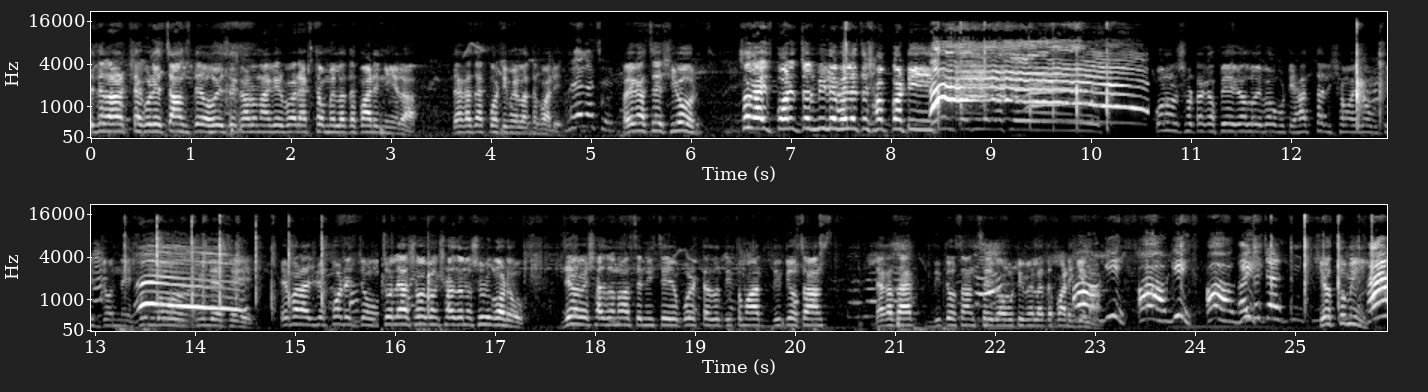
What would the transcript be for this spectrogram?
এদের আর একটা করে চান্স দেওয়া হয়েছে কারণ আগের বার একটাও মেলাতে পারেনি এরা। দেখা যাক কটি মেলাতে পারে। হয়ে গেছে। হয়ে গেছে শিওর সো গাইজ পরের জন মিলে ফেলেছে সব কটি পনেরোশো টাকা পেয়ে গেল এই বাবুটি হাততালি সবাই বাবুটির জন্য সুন্দর মিলেছে। এবার আসবে পরের জন চলে আসো এবং সাজানো শুরু করো। যেভাবে সাজানো আছে নিচে উপরেরটা যদি তোমার দ্বিতীয় চান্স দেখা যাক দ্বিতীয় চান্স এই বাবুটি মেলাতে পারে কিনা। তুমি? হ্যাঁ।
